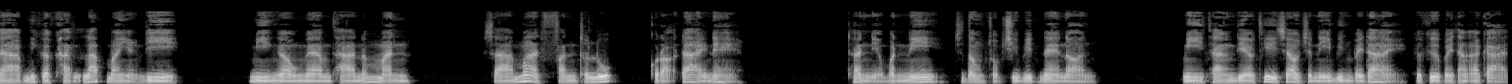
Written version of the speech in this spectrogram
ดาบนี่ก็ขัดลับมาอย่างดี มีเงางามทาน้ำมัน สามารถฟันทะลุเกราะได้แน่ ท่านเหนี่ยวันนี้จะต้องจบชีวิตแน่นอน มีทางเดียวที่เจ้าจะหนีบินไปได้ก็คือไปทางอากาศ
